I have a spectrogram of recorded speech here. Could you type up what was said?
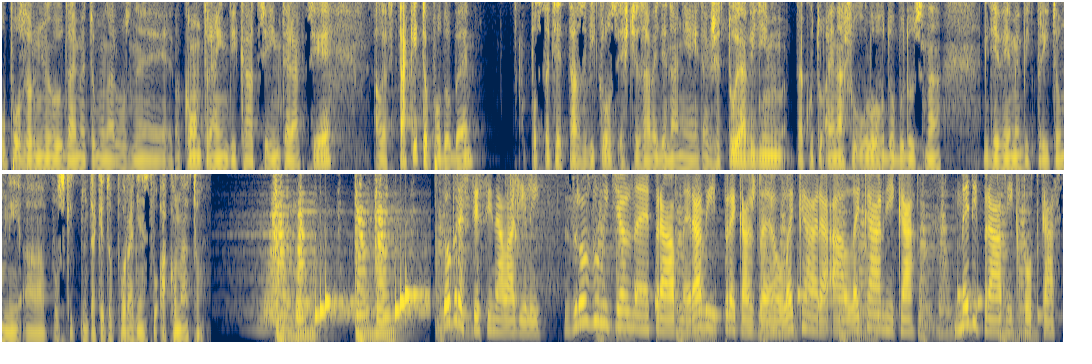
upozorňujú, dajme tomu, na rôzne kontraindikácie, interakcie, ale v takejto podobe v podstate tá zvyklosť ešte zavedená nie je. Takže tu ja vidím takúto aj našu úlohu do budúcna, kde vieme byť prítomní a poskytnúť takéto poradenstvo ako na to. Dobre ste si naladili. Zrozumiteľné právne rady pre každého lekára a lekárnika. Mediprávnik podcast.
